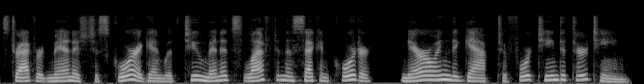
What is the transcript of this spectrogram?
Stratford managed to score again with 2 minutes left in the second quarter, narrowing the gap to 14 to 13.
